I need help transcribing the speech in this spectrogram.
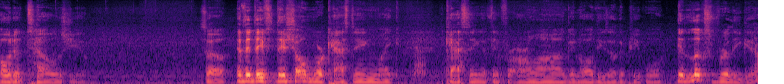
Oda tells you. So and then they've they shown more casting, like casting I think for Arlong and all these other people. It looks really good.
